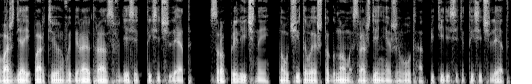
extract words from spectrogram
Вождя и партию выбирают раз в десять тысяч лет. Срок приличный, но учитывая, что гномы с рождения живут от пятидесяти тысяч лет,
